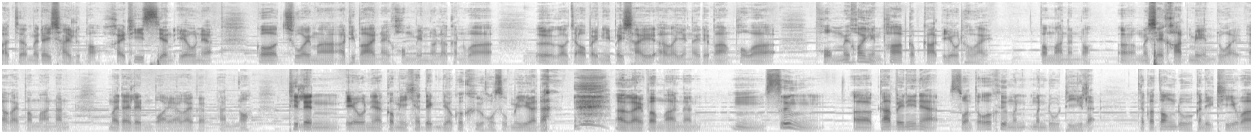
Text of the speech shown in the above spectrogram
อาจจะไม่ได้ใช้หรือเปล่า ใครที่เซียนเอลเนี่ย ก็ช่วยมาอธิบายในคอมเมนต์หน่อยแล้วกันว่า เออเราจะเอาใบนี้ไปใช้อะไรยังไงได้บ้าง เพราะว่าผมไม่ค่อยเห็นภาพกับการเอลเท่าไหร่ ประมาณนั้นเนาะเออไม่ใช่คาร์ดเมนด้วยอะไรประมาณนั้น ไม่ได้เล่นบ่อยอะไรแบบนั้นเนาะที่เล่นเอลเนี่ยก็มีแค่เด็กเดียวก็คือโฮซูมิอะนะอะไรประมาณนั้นอืมซึ่งเอ่อการ์ดใบนี้เนี่ยส่วนตัวก็คือมันมันดูดีแหละ แต่ก็ต้องดูกันอีกทีว่า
